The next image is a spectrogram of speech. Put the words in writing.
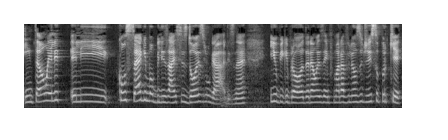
Então ele, ele consegue mobilizar esses dois lugares, né? E o Big Brother é um exemplo maravilhoso disso, porque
